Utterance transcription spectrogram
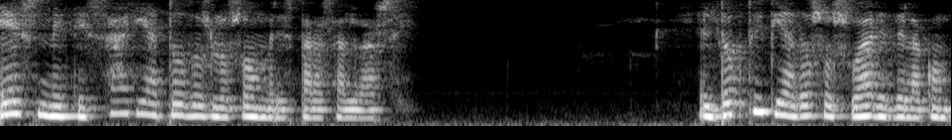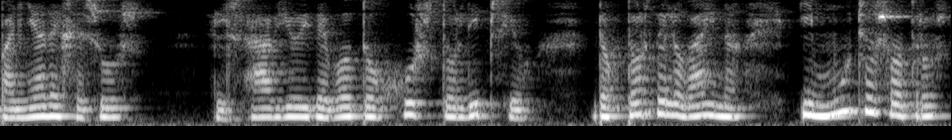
es necesaria a todos los hombres para salvarse. El docto y piadoso Suárez de la Compañía de Jesús el sabio y devoto Justo Lipsio, doctor de Lovaina y muchos otros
